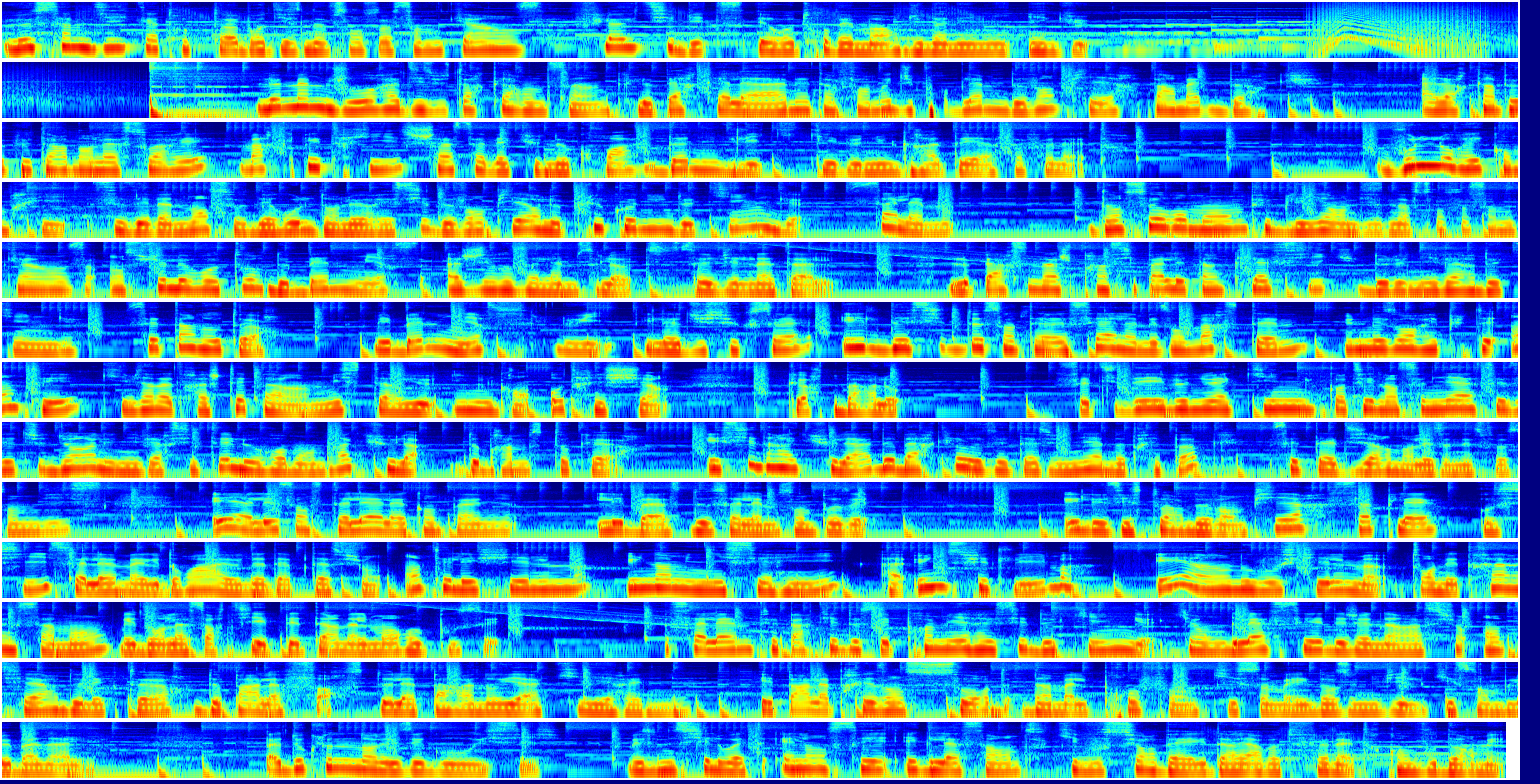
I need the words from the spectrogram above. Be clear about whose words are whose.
Speaker 1: Le samedi 4 octobre 1975, Floyd Tibbets est retrouvé mort d'une anémie aiguë. Le même jour, à 18h45, le père Callahan est informé du problème de vampire par Matt Burke. Alors qu'un peu plus tard dans la soirée, Marc Petrie chasse avec une croix Danny Glick qui est venu gratter à sa fenêtre. Vous l'aurez compris, ces événements se déroulent dans le récit de vampire le plus connu de King, Salem, dans ce roman, publié en 1975, on suit le retour de Ben Mears à Jerusalem Slot, sa ville natale. Le personnage principal est un classique de l'univers de King. C'est un auteur. Mais Ben Mears, lui, il a du succès et il décide de s'intéresser à la maison Marston, une maison réputée hantée qui vient d'être achetée par un mystérieux immigrant autrichien, Kurt Barlow. Cette idée est venue à King quand il enseignait à ses étudiants à l'université le roman Dracula de Bram Stoker. Et si Dracula débarquait aux États-Unis à notre époque, c'est-à-dire dans les années 70, et allait s'installer à la campagne, les bases de Salem sont posées. Et les histoires de vampires s'appelaient aussi. Salem a eu droit à une adaptation en téléfilm, une en mini-série, à une suite libre et à un nouveau film tourné très récemment mais dont la sortie est éternellement repoussée. Salem fait partie de ces premiers récits de King qui ont glacé des générations entières de lecteurs de par la force de la paranoïa qui y règne, et par la présence sourde d'un mal profond qui sommeille dans une ville qui semble banale. Pas de clown dans les égouts ici, mais une silhouette élancée et glaçante qui vous surveille derrière votre fenêtre quand vous dormez.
